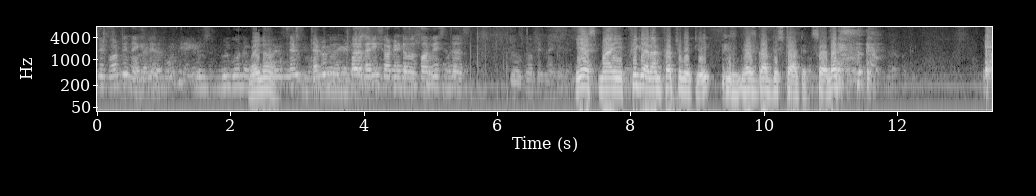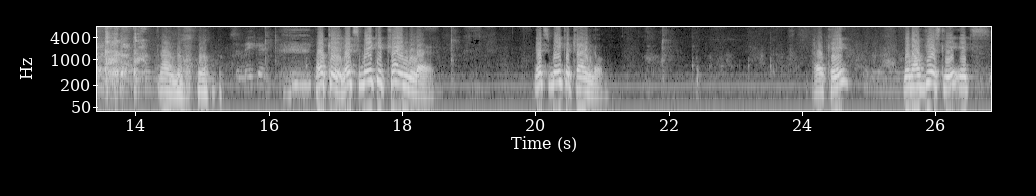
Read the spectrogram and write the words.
So it won't be negative. Will go negative. Why not? Then that would be for a very short interval for which the slope is negative. Yes, my figure unfortunately has got distorted. So let's. no, no. So make it Okay, let's make it triangular. Let's make a triangle. Okay, then obviously its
